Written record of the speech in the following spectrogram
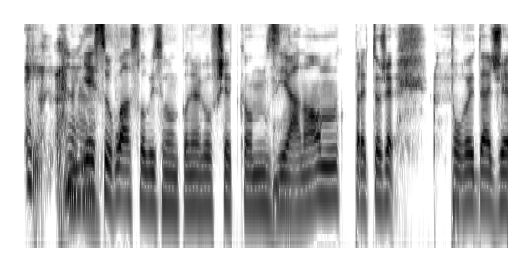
Nesúhlasil by som úplne vo všetkom s Janom, pretože povedať, že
